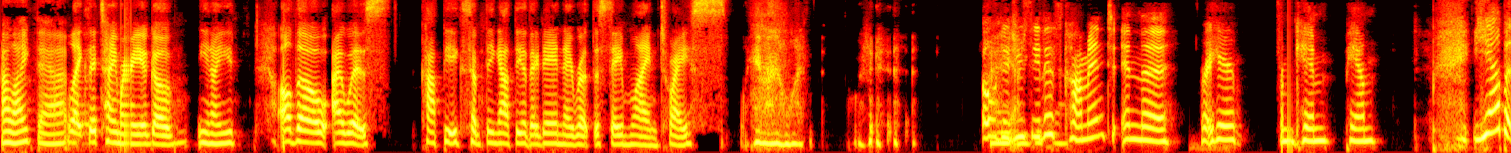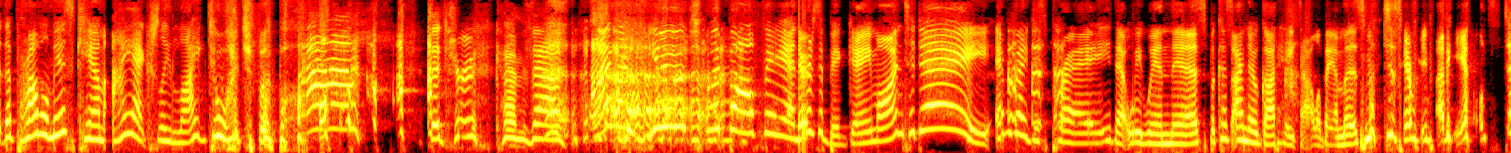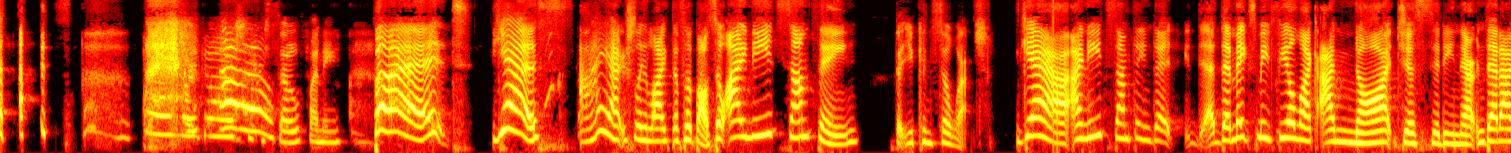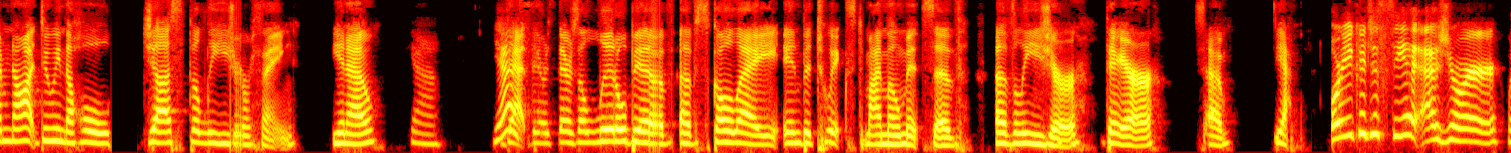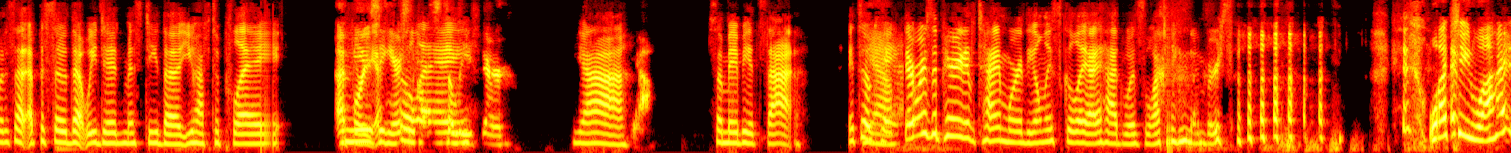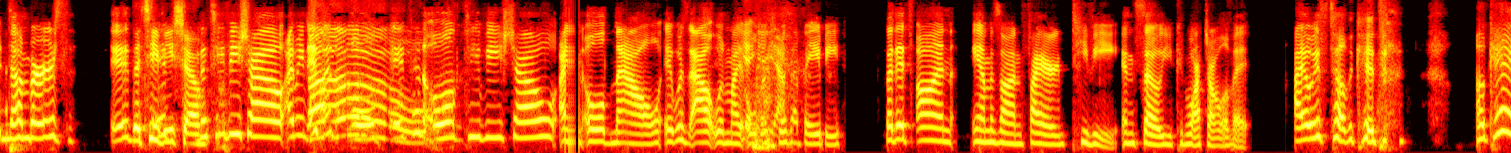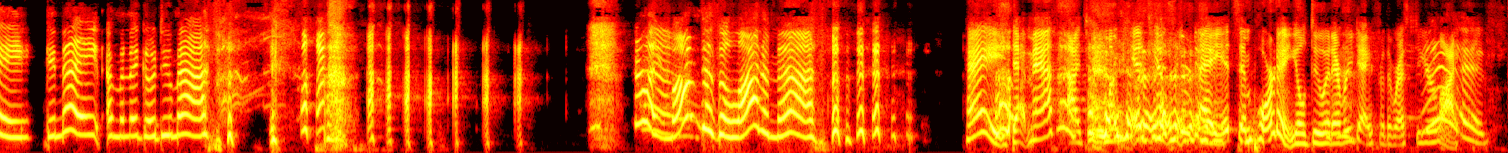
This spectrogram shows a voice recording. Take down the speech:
I like that. like the time where you go, you know, you, although I was copying something out the other day and I wrote the same line twice. Like, everyone. Oh, I- did you I see get this that. comment in the right here from Kim Pam? yeah, but the problem is, Kim, I actually like to watch football. the truth comes out. I'm a huge football fan. There's a big game on today. Everybody just pray that we win this because I know God hates Alabama as much as everybody else does. Oh my gosh, you're so funny. But yes, I actually like the football. So I need something. That you can still watch. Yeah, I need something that that makes me feel like I'm not just sitting there and that I'm not doing the whole just the leisure thing, you know? Yeah. that there's there's a little bit of of scholé in betwixt my moments of of leisure there. So yeah. or you could just see it as your what is that episode that we did, Mystie? The you have to play. I'm using to leisure. Yeah. Yeah. So maybe it's that. It's okay. Yeah. There was a period of time where the only school I had was watching numbers. watching what? numbers. It's, The TV it's- show. The TV show. I mean, it's, an old, it's an Oh. old TV show. I'm old now. It was out when my Yeah, yeah, oldest yeah. was a baby. but it's on Amazon Fire TV. And so you can watch all of it. I always tell the kids, okay, good night. I'm going to go do math. They're like, mom does a lot of math. Hey, that math I told my kids yesterday, it's important. You'll do it every day for the rest of your life.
